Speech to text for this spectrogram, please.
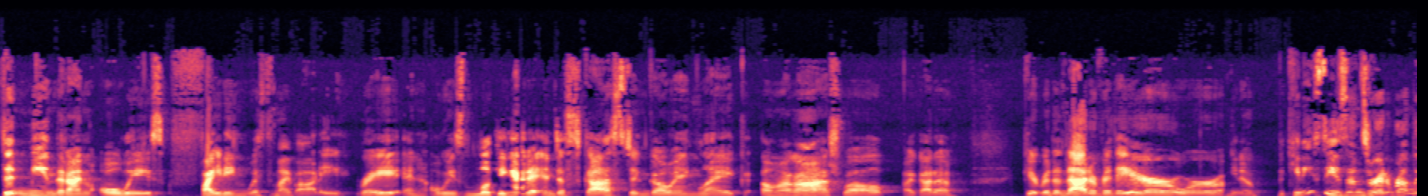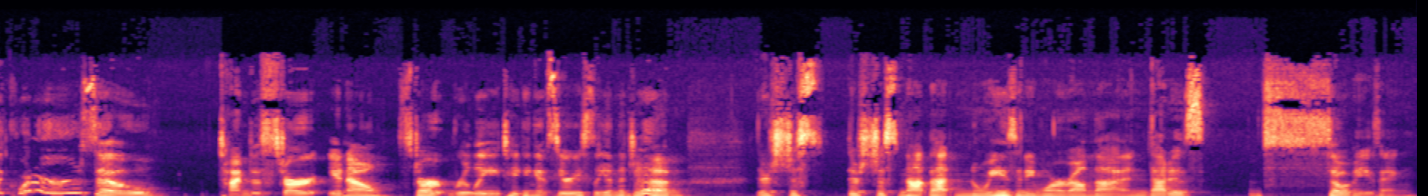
that mean that I'm always fighting with my body, right? And always looking at it in disgust and going like, "Oh my gosh, well, I got to get rid of that over there or you know bikini season's right around the corner so time to start you know start really taking it seriously in the gym there's just there's just not that noise anymore around that and that is so amazing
